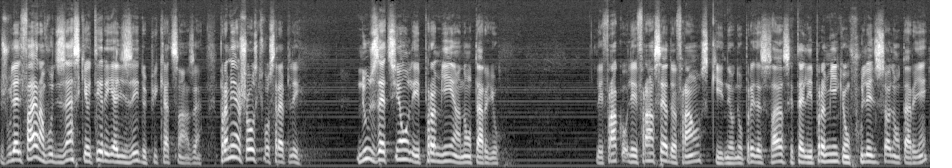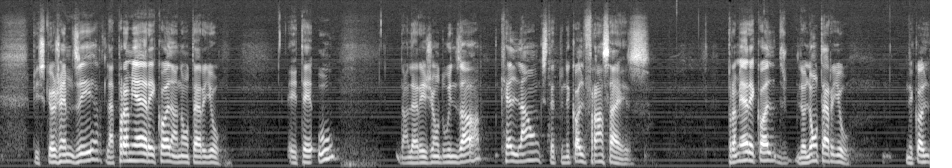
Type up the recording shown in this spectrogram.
Je voulais le faire en vous disant ce qui a été réalisé depuis 400 ans. Première chose qu'il faut se rappeler, nous étions les premiers en Ontario. Les, Français de France, qui nos prédécesseurs, c'était les premiers qui ont foulé le sol ontarien. Puis ce que j'aime dire, la première école en Ontario était où? Dans la région de Windsor. Quelle langue? C'était une école française. Première école de l'Ontario. Une école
